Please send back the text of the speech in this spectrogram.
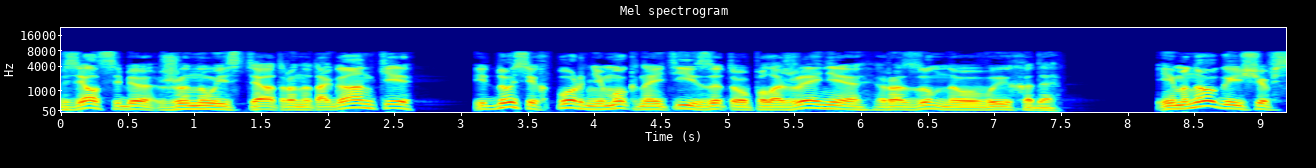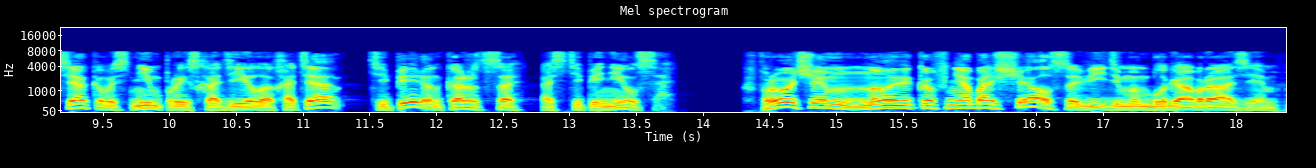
взял себе жену из театра на Таганке и до сих пор не мог найти из этого положения разумного выхода. И много еще всякого с ним происходило, хотя теперь он, кажется, остепенился. Впрочем, Новиков не обольщался видимым благообразием.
